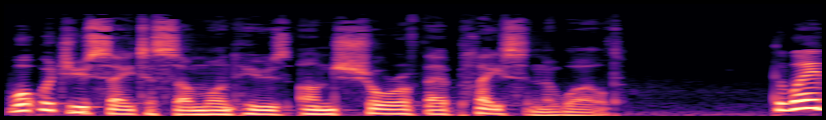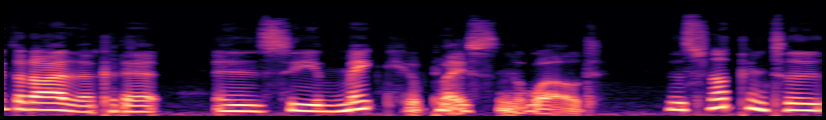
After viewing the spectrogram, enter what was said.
What would you say to someone who's unsure of their place in the world? The way that I look at it is you make your place in the world. There's nothing to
